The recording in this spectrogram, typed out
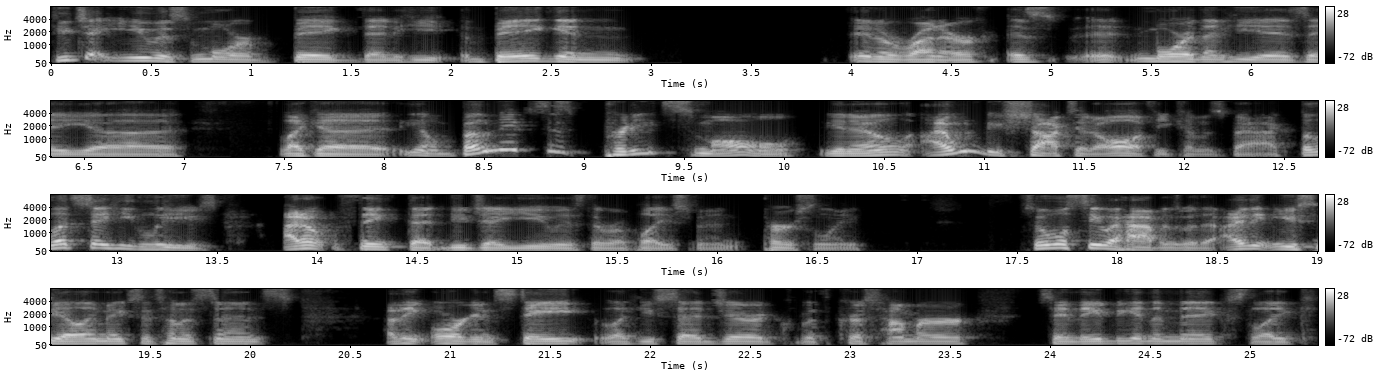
DJU is more big than he big and in a runner is eh, more than he is a uh like a you know Bo Nix is pretty small. You know I wouldn't be shocked at all if he comes back. But let's say he leaves. I don't think that DJU is the replacement personally. So we'll see what happens with it. I think UCLA makes a ton of sense. I think Oregon State, like you said, Jared, with Chris Hummer saying they'd be in the mix. Like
